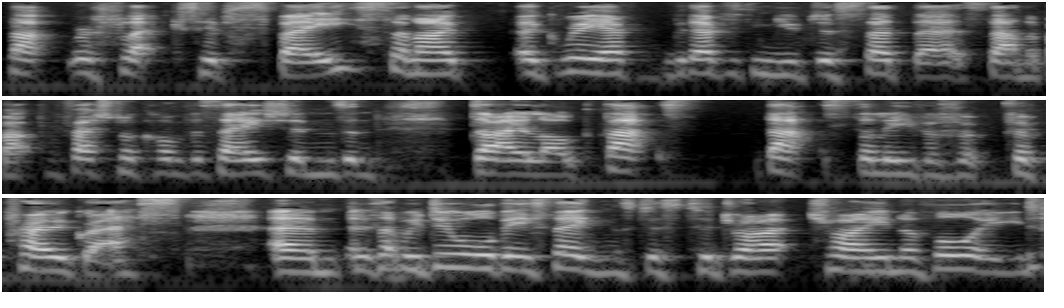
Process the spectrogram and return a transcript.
that reflective space, and I agree with everything you just said there, Stan, about professional conversations and dialogue. That's that's the lever for, for progress. Um, and it's like we do all these things just to try, try and avoid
